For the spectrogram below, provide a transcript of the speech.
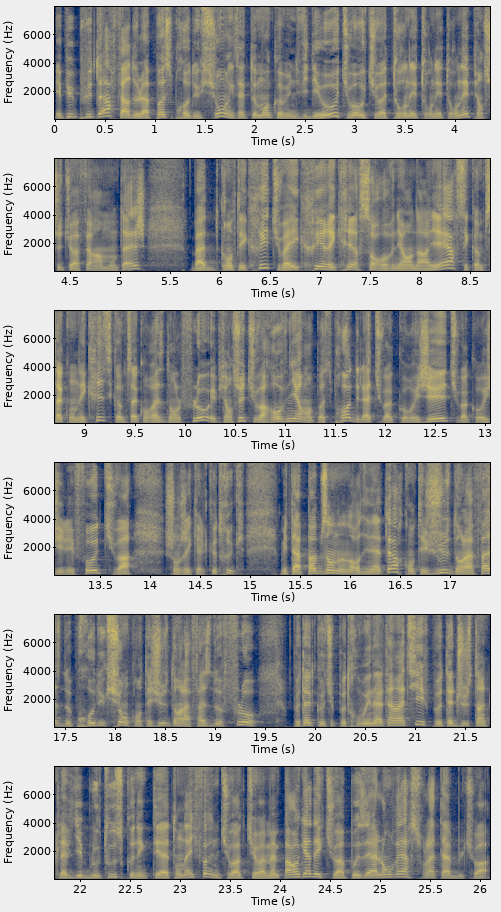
Et puis plus tard, faire de la post-production, exactement comme une vidéo, tu vois, où tu vas tourner, tourner, tourner, puis ensuite tu vas faire un montage. Bah, quand t'écris, tu vas écrire, écrire sans revenir en arrière. C'est comme ça qu'on écrit, c'est comme ça qu'on reste dans le flow. Et puis ensuite, tu vas revenir en post-prod, et là, tu vas corriger, tu vas corriger les fautes, tu vas changer quelques trucs. Mais t'as pas besoin d'un ordinateur quand tu es juste dans la phase de production, quand tu es juste dans la phase de flow. Peut-être que tu peux trouver une alternative, peut-être juste un clavier Bluetooth connecté à ton iPhone, tu vois, que tu vas même pas regarder, que tu vas poser à l'envers sur la table, tu vois.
